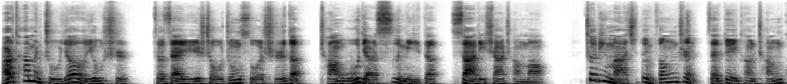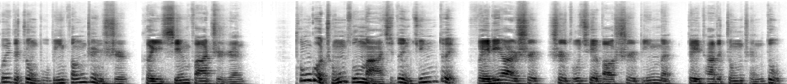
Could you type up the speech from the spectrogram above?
而他们主要的优势。则在于手中所持的长五点四米的萨利沙长矛，这令马其顿方阵在对抗常规的重步兵方阵时可以先发制人。通过重组马其顿军队，腓力二世试图确保士兵们对他的忠诚度。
